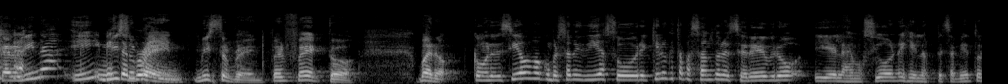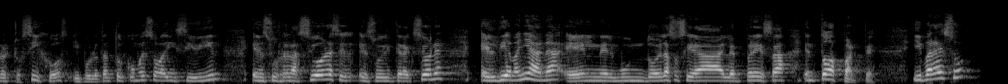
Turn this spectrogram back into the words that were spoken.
Carolina y, Mr. Brain. Mr. Brain, perfecto. Bueno, como les decía, vamos a conversar hoy día sobre qué es lo que está pasando en el cerebro y en las emociones y en los pensamientos de nuestros hijos y por lo tanto cómo eso va a incidir en sus relaciones, en sus interacciones el día de mañana en el mundo de la sociedad, en la empresa, en todas partes. Y para eso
